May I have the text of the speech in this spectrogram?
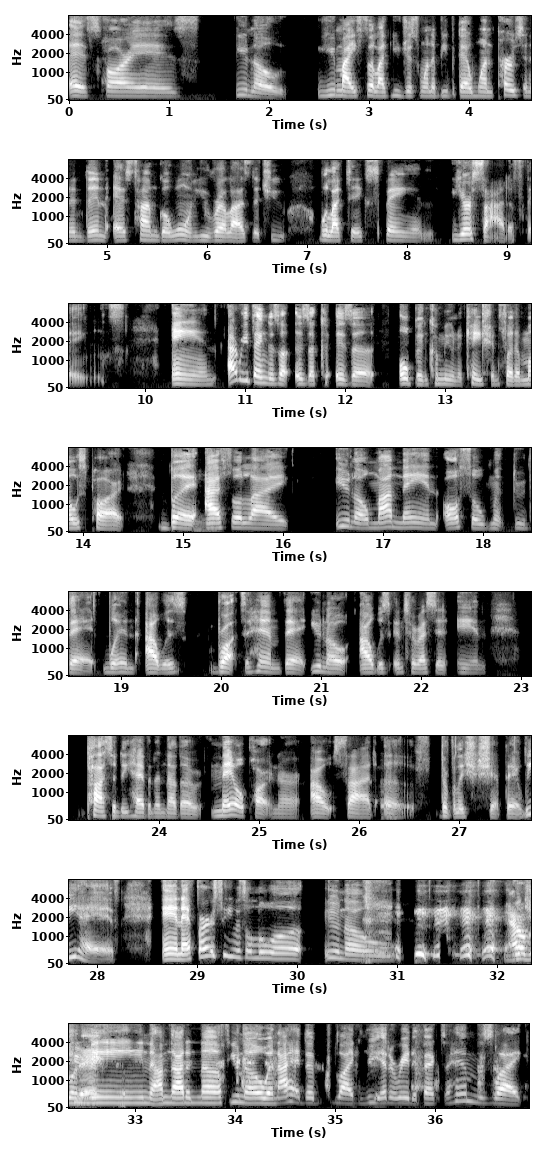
as far as you know you might feel like you just want to be with that one person and then as time go on you realize that you would like to expand your side of things and everything is a is a is a open communication for the most part. But mm-hmm. I feel like, you know, my man also went through that when I was brought to him that, you know, I was interested in possibly having another male partner outside of the relationship that we have. And at first he was a little, you know, what you mean? I'm not enough, you know, and I had to like reiterate it back to him is like,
